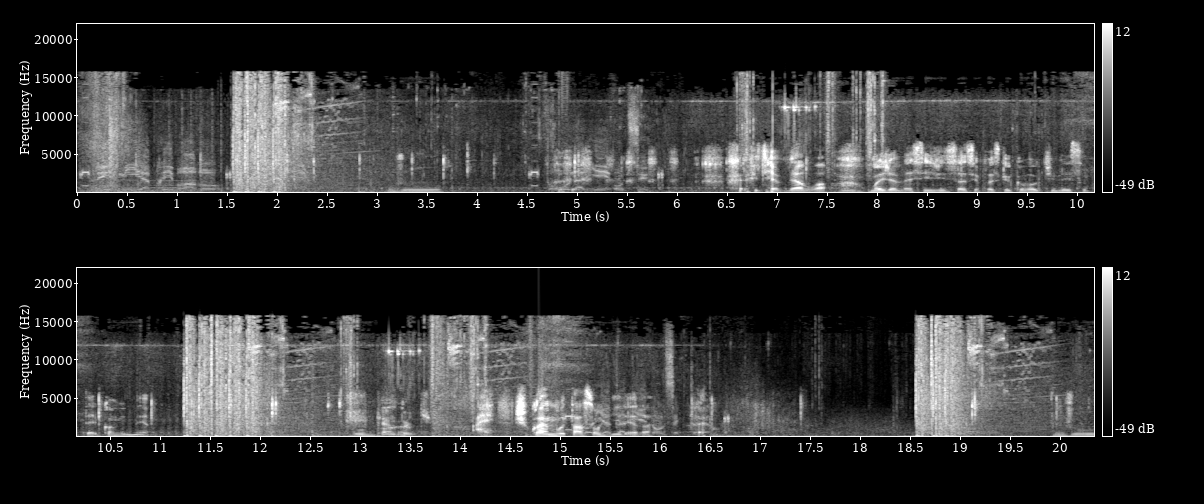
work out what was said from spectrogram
L'ennemi a pris Bravo. Bonjour. Drone allié au-dessus. J'aime bien voir. Moi, j'aime bien, c'est juste ça. C'est parce que comment tu les sautes tel comme une merde. Boum. Camper. Ah, je suis quand même hein. dans le secteur. Bonjour.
